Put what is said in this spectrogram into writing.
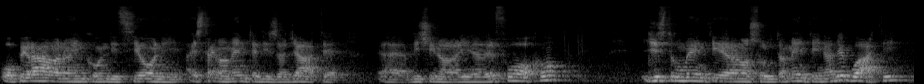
operavano in condizioni estremamente disagiate eh, vicino alla linea del fuoco, gli strumenti erano assolutamente inadeguati,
